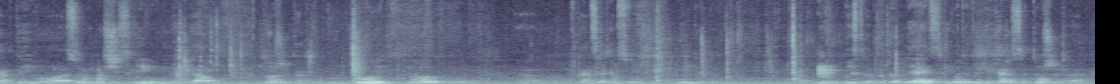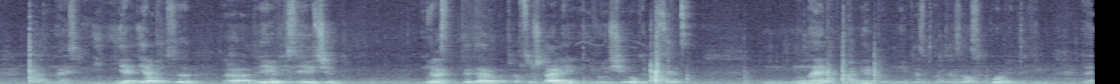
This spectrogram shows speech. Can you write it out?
как-то его особенно счастливым, иногда он тоже как-то дует, но а, в конце концов бунт быстро подавляется. И вот это, мне кажется, тоже одна из... И я, я вот э, Андрея Алексеевича, мы раз, когда обсуждали его еще рукопись, ну, на этот момент он мне показался более таким э,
